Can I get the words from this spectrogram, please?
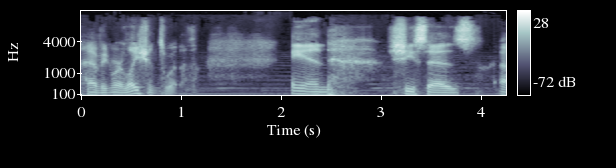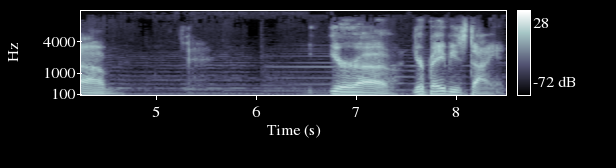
having relations with, and she says. Um, your uh your baby's dying.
